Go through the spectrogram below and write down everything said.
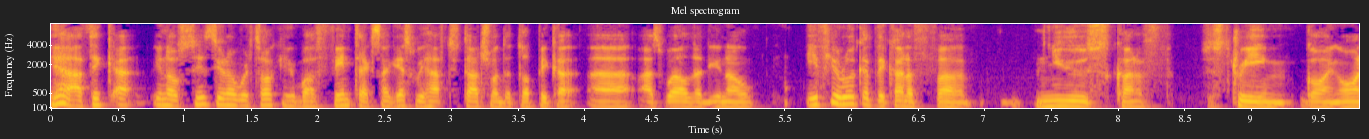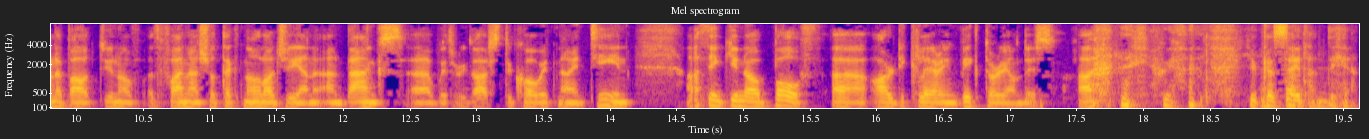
Yeah, I think uh, you know since you know we're talking about fintechs, I guess we have to touch on the topic uh, uh as well. That you know, if you look at the kind of uh, news kind of stream going on about you know financial technology and, and banks uh, with regards to COVID nineteen, I think you know both uh, are declaring victory on this. Uh, you can say that the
